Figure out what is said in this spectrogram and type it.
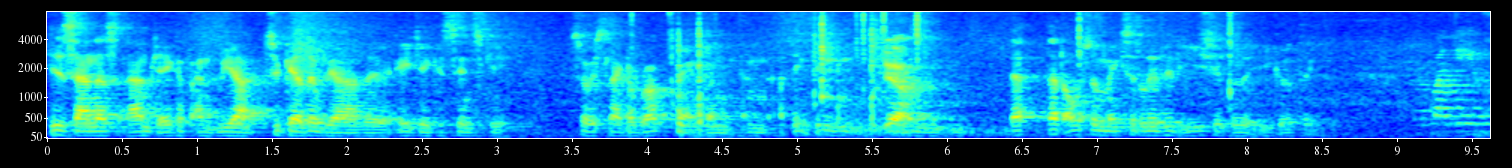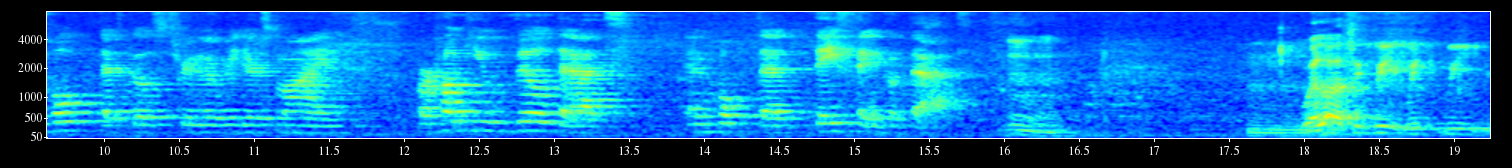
he's Anders and I'm Jacob, and we are together. We are the AJ Kazinski. So it's like a rock band, and, and I think in, Yeah. in- that that also makes it a little bit easier with the ego thing. What do you hope that goes through a reader's mind? Or how do you build that and hope that they think of that? Well, I think we, we, we,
